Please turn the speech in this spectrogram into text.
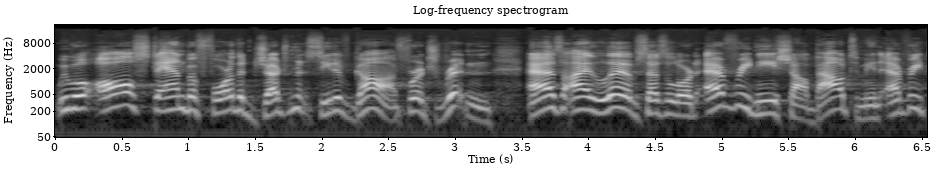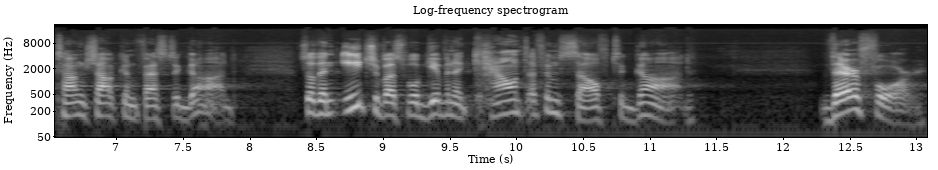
We will all stand before the judgment seat of God, for it's written, As I live, says the Lord, every knee shall bow to me, and every tongue shall confess to God. So then each of us will give an account of himself to God. Therefore,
